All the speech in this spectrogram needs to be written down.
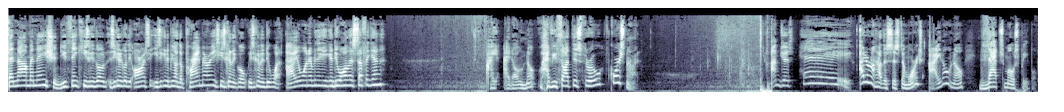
The nomination. Do you think he's going to go? Is he going to go to the RNC? Is he going to be on the primaries? He's going to go. He's going to do what? Iowa and everything. He can do all this stuff again. I I don't know. Have you thought this through? Of course not. I'm just, hey, I don't know how the system works. I don't know. That's most people.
